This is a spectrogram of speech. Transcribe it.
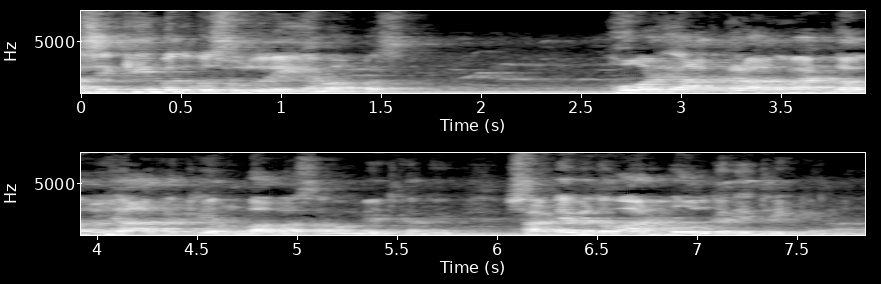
ਅਸੀਂ ਕੀਮਤ ਵਸੂਲ ਰਹੀ ਹਾਂ ਵਾਪਸ। ਹੋਰ ਯਾਦ ਕਰਾ ਦਵਾਂ ਇਹ ਗੱਲ ਨੂੰ ਯਾਦ ਰੱਖਿਓ ਹੁਣ ਬਾਬਾ ਸਾਹਿਬ ਅੰਬੇਦਕਰ ਦੀ, ਸਾਡੇ ਵਿਦਵਾਨ ਬੋਲਦੇ ਨਹੀਂ ਤਰੀਕੇ ਨਾਲ।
